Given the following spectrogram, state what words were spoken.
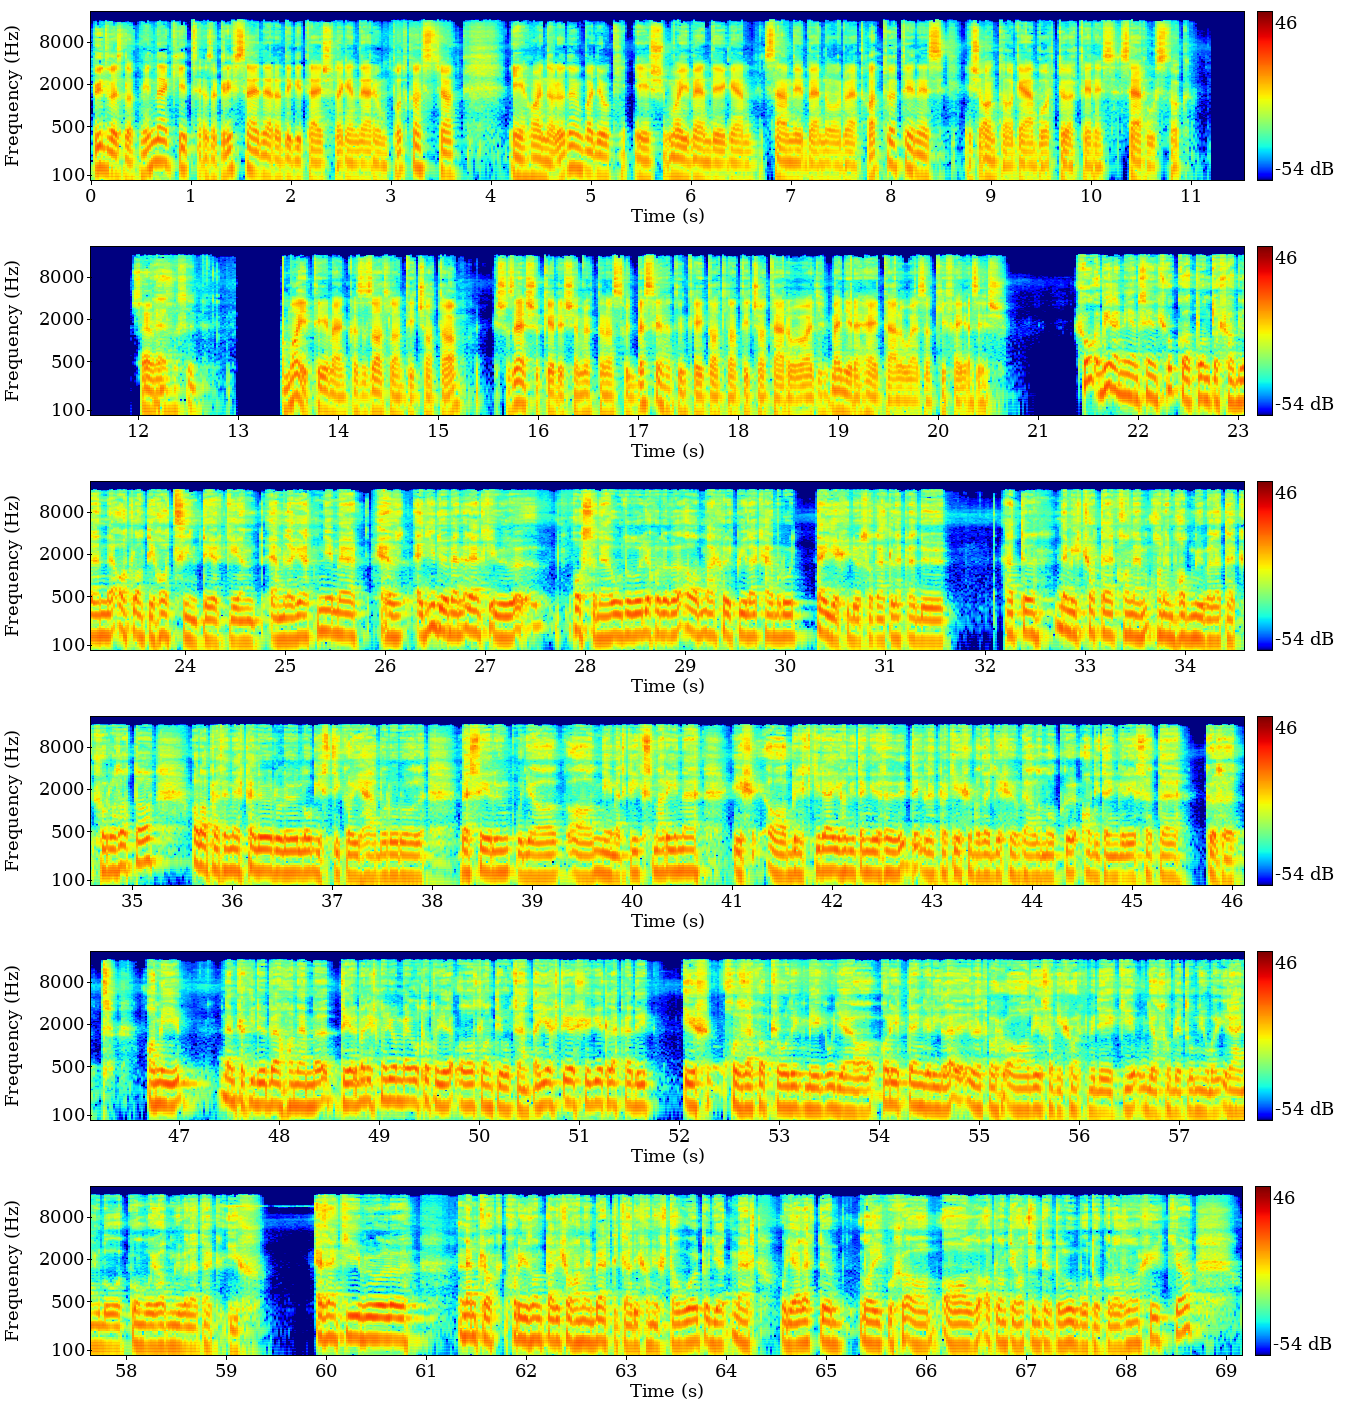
Üdvözlök mindenkit, ez a Griffsider, a Digitális Legendárium podcastja. Én Hajnal Ödön vagyok, és mai vendégem Számvéber Norbert hadtörténész, és Antal Gábor történész. Szervusztok! Szervusz! A mai témánk az az Atlanti csata, és az első kérdésem rögtön az, hogy beszélhetünk-e itt Atlanti csatáról, vagy mennyire helytálló ez a kifejezés? So, véleményem szerint sokkal pontosabb lenne Atlanti hadszintérként emlegetni, mert ez egy időben rendkívül hosszan elúdódó, gyakorlatilag a második világháború teljes időszakát lepedő hát nem is csaták, hanem, hanem hadműveletek sorozata. Alapvetően egy felőrülő logisztikai háborúról beszélünk, ugye a, a német Kriegsmarine és a brit királyi haditengerészet, illetve később az Egyesült Államok haditengerészete között. Ami nem csak időben, hanem térben is nagyon megosztott, ugye az Atlanti óceán teljes térségét lefedi, és hozzá kapcsolódik még ugye a Karib-tengeri, illetve az északi sarkvidéki, ugye a Szovjetunióba irányuló konvoj hadműveletek is. Ezen kívül nem csak horizontálisan, hanem vertikálisan is volt, ugye, mert ugye a legtöbb laikus az Atlanti hadszintet az óbótokkal azonosítja,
